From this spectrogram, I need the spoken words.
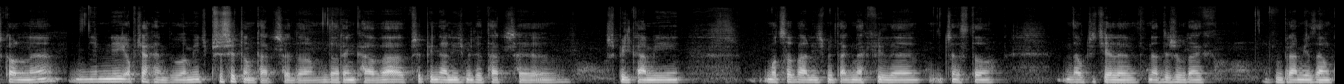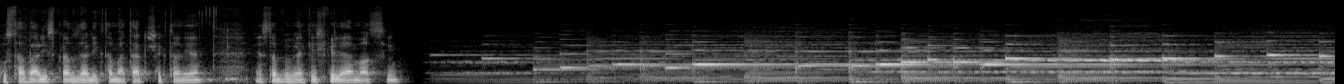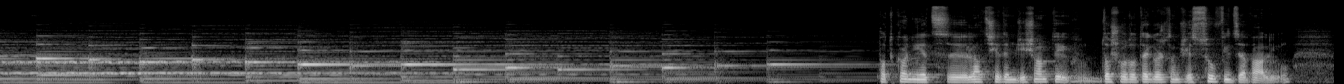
szkolne. Niemniej obciachem było mieć przyszytą tarczę do, do rękawa. Przypinaliśmy te tarcze szpilkami, mocowaliśmy tak na chwilę. Często nauczyciele na dyżurach w bramie zamku stawali, sprawdzali kto ma tarczę, kto nie. Więc to były jakieś chwile emocji. Koniec y, lat 70. doszło do tego, że tam się sufit zawalił.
